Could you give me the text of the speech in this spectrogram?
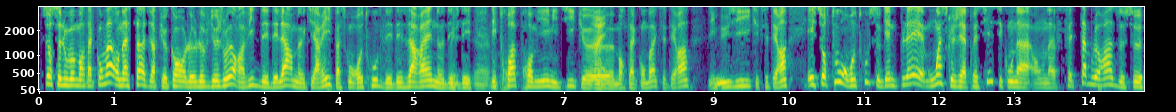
sur ce nouveau Mortal Kombat on a ça c'est-à-dire que quand le, le vieux joueur a vite des, des larmes qui arrivent parce qu'on retrouve des, des arènes des, des, des trois premiers mythiques euh, Mortal Kombat etc les musiques etc et surtout on retrouve ce gameplay moi ce que j'ai apprécié c'est qu'on a on a fait table rase de ce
